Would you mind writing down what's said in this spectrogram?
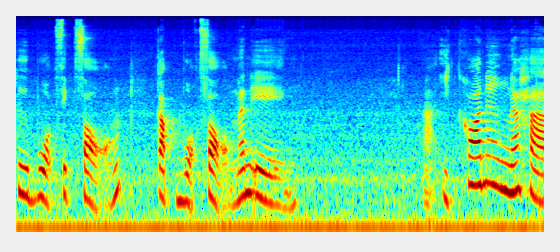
คือบวก12กับบวก2นั่นเองออีกข้อหนึ่งนะคะ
